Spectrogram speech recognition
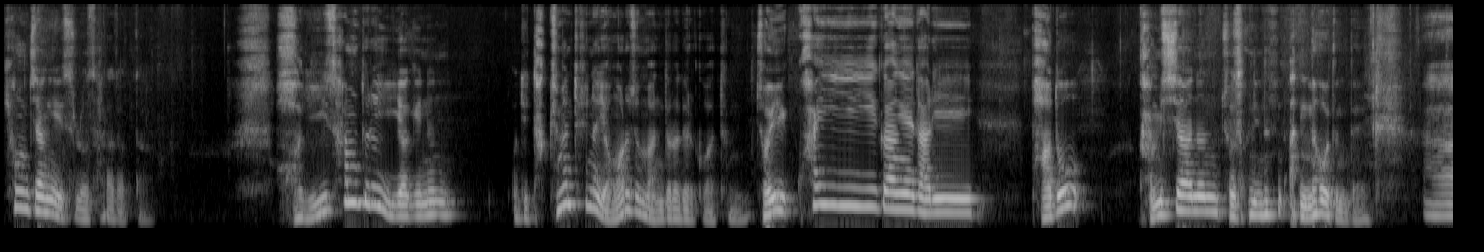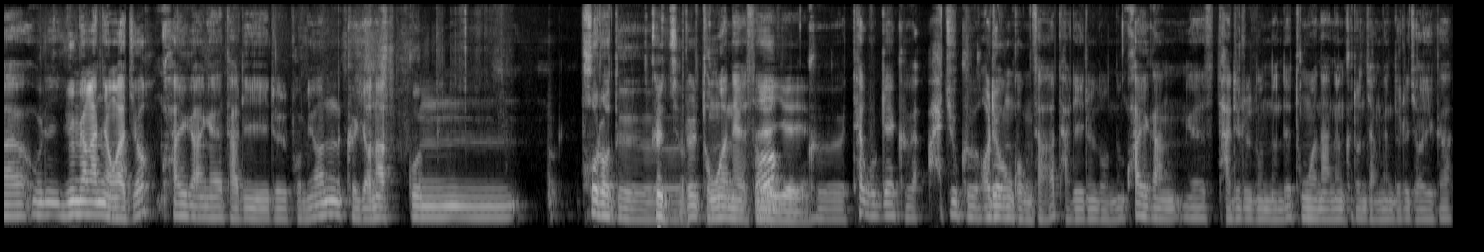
형장의 이슬로 사라졌다. 아, 이 사람들의 이야기는 어디 다큐멘터리나 영화로 좀 만들어야 될 것 같은. 저희 콰이강의 다리 봐도 감시하는 조선인은 안 나오던데. 아, 우리 유명한 영화죠. 콰이강의 다리를 보면 그 연합군 포로들을 그렇죠. 동원해서 예, 예, 예. 그 태국의 그 아주 그 어려운 공사 다리를 놓는 콰이강에서 다리를 놓는데 동원하는 그런 장면들을 저희가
